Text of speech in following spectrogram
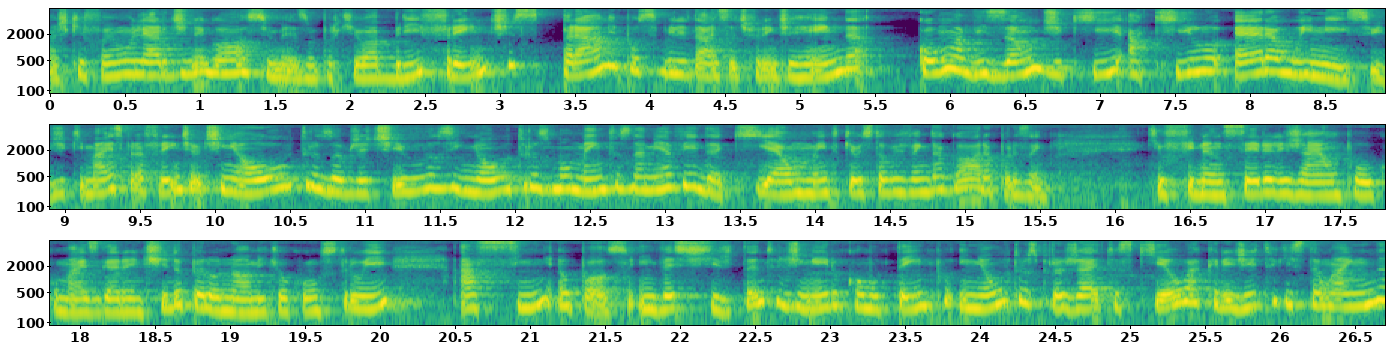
Acho que foi um olhar de negócio mesmo, porque eu abri frentes para me possibilitar essa diferente renda com a visão de que aquilo era o início e de que mais para frente eu tinha outros objetivos em outros momentos da minha vida, que é o momento que eu estou vivendo agora, por exemplo. Que o financeiro ele já é um pouco mais garantido pelo nome que eu construí, assim eu posso investir tanto dinheiro como tempo em outros projetos que eu acredito que estão ainda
